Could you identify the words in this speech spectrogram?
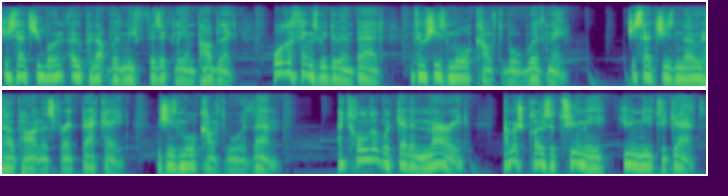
She said she won't open up with me physically in public or the things we do in bed until she's more comfortable with me. She said she's known her partners for a decade and she's more comfortable with them. I told her we're getting married. How much closer to me do you need to get?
